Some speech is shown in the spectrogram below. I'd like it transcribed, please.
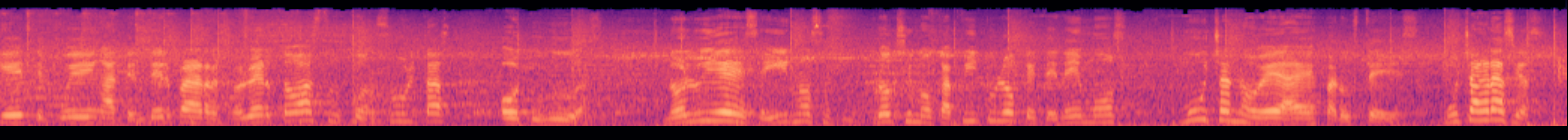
que te pueden atender para resolver todas tus consultas o tus dudas. No olvides de seguirnos en su próximo capítulo que tenemos muchas novedades para ustedes. Muchas gracias.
